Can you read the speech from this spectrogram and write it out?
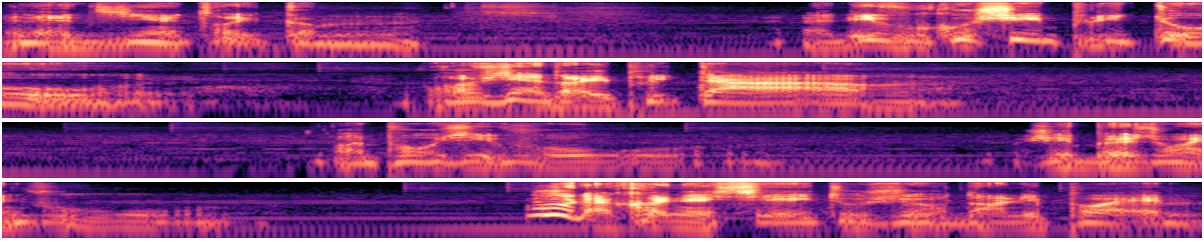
elle a dit un truc comme. Allez vous coucher plus tôt. reviendrai plus tard. Reposez-vous. J'ai besoin de vous. Vous la connaissez toujours dans les poèmes.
